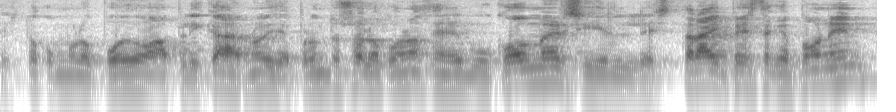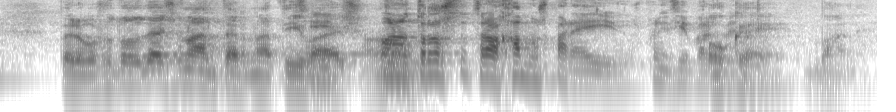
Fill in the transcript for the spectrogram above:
esto cómo lo puedo aplicar, ¿no? Y de pronto solo conocen el WooCommerce y el Stripe este que ponen, pero vosotros dais una alternativa a eso, ¿no? Bueno, nosotros trabajamos para ellos, Ok, principalmente. vale.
